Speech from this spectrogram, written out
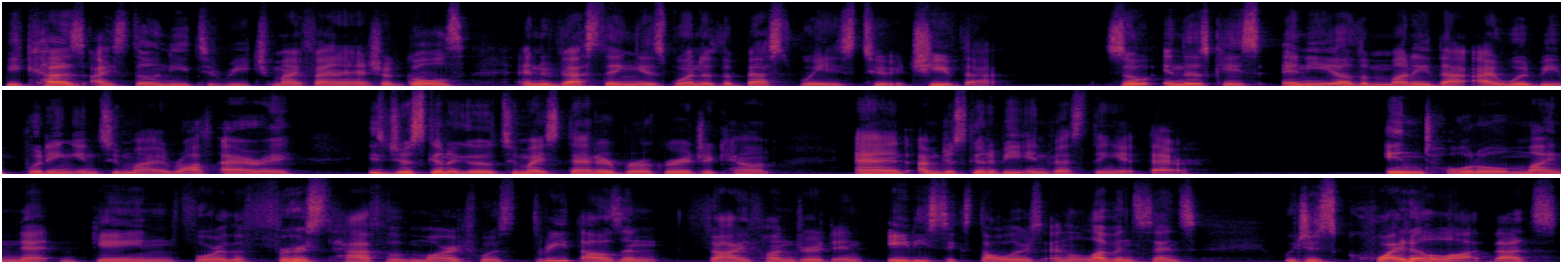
because I still need to reach my financial goals, and investing is one of the best ways to achieve that. So, in this case, any of the money that I would be putting into my Roth IRA is just going to go to my standard brokerage account, and I'm just going to be investing it there. In total, my net gain for the first half of March was $3,586.11, which is quite a lot. That's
